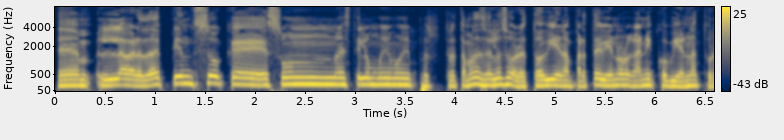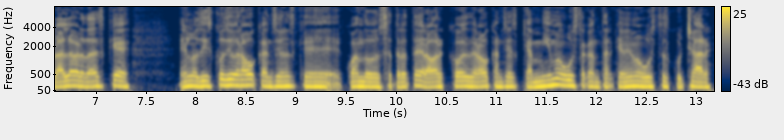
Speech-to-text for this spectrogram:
Em, la verdad pienso que es un estilo muy, muy, pues tratamos de hacerlo sobre todo bien, aparte bien orgánico, bien natural, la verdad es que en los discos yo grabo canciones que cuando se trata de grabar covers, grabo canciones que a mí me gusta cantar, que a mí me gusta escuchar,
